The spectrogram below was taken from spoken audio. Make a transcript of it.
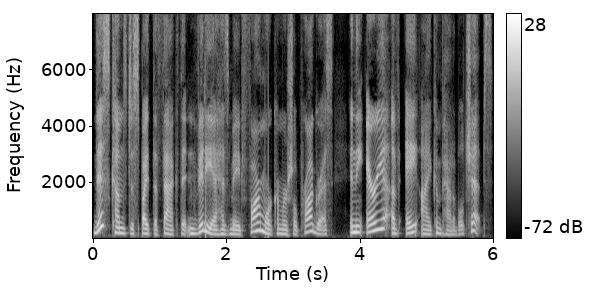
This comes despite the fact that NVIDIA has made far more commercial progress in the area of AI compatible chips.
